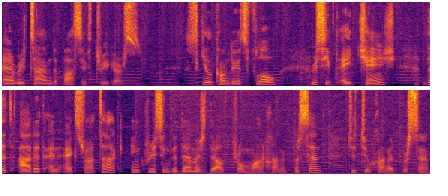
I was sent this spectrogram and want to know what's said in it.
every time the passive triggers. Skill Conduit's Flow received a change that added an extra attack, increasing the damage dealt from 100% to 200%,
